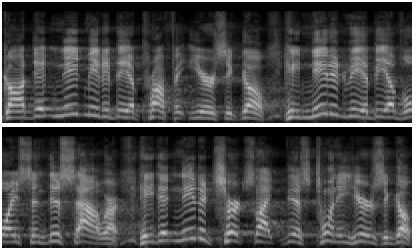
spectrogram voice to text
God didn't need me to be a prophet years ago, He needed me to be a voice in this hour. He didn't need a church like this 20 years ago.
